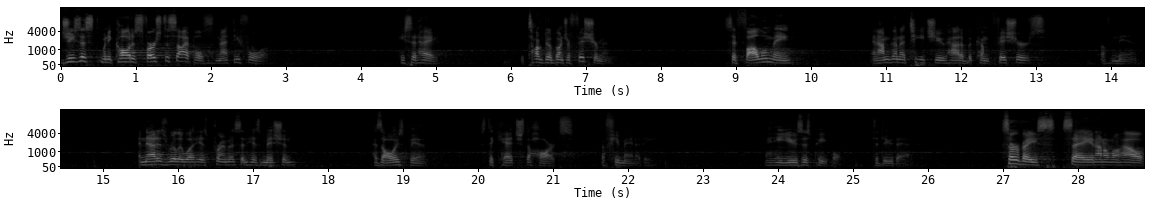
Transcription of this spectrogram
Jesus, when he called his first disciples, Matthew 4, he said, Hey, he talked to a bunch of fishermen. He said, Follow me, and I'm going to teach you how to become fishers of men. And that is really what his premise and his mission has always been, is to catch the hearts of humanity. And he uses people to do that. Surveys say, and I don't know how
